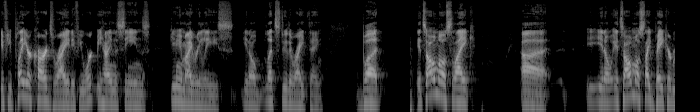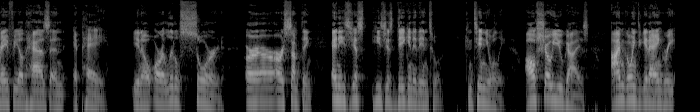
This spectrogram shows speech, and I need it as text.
if you play your cards right, if you work behind the scenes, give me my release, you know, let's do the right thing. But it's almost like uh, you know, it's almost like Baker Mayfield has an epee, you know, or a little sword or, or, or something, and he's just he's just digging it into him continually. I'll show you guys. I'm going to get angry.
